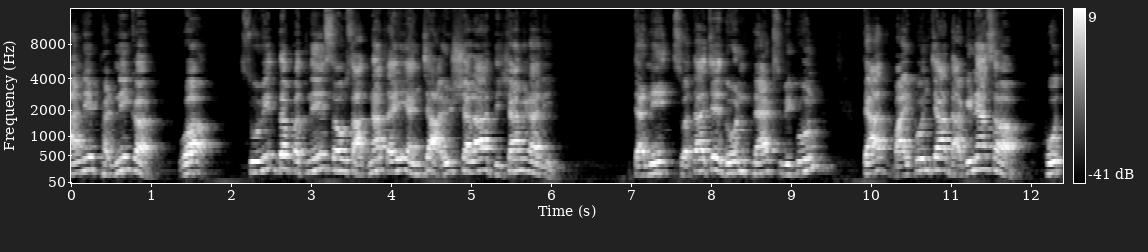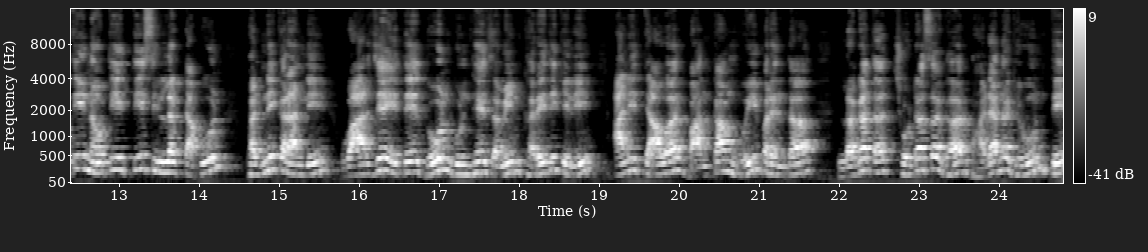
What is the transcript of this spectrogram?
आणि फडणीकर व सुविद्ध पत्नी सौ साधनाताई यांच्या आयुष्याला दिशा मिळाली. त्यांनी स्वतःचे दोन फ्लॅट्स विकून त्यात बायकोंच्या दागिन्यासह होती नव्हती ती शिल्लक टाकून फडणीकरांनी वारजे येथे दोन गुंठे जमीन खरेदी केली आणि त्यावर बांधकाम होईपर्यंत लगतच छोटंसं घर भाड्यानं घेऊन ते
